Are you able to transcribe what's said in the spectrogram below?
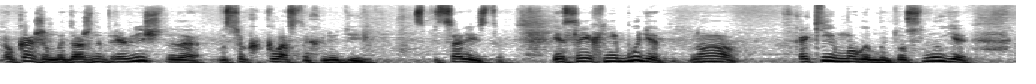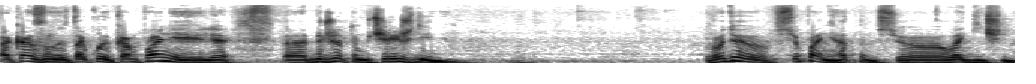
Ну как же, мы должны привлечь туда высококлассных людей, специалистов. Если их не будет, но какие могут быть услуги, оказаны такой компанией или э, бюджетным учреждением? Вроде все понятно, все логично.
